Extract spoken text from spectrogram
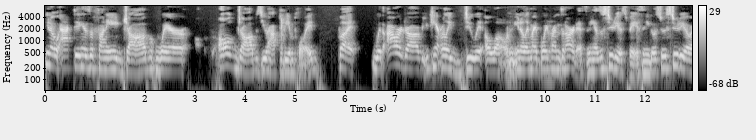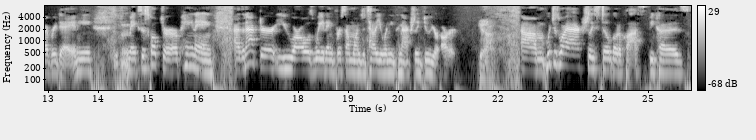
you know acting is a funny job where all jobs you have to be employed but with our job, you can't really do it alone. You know, like my boyfriend's an artist and he has a studio space and he goes to a studio every day and he makes a sculpture or painting. As an actor, you are always waiting for someone to tell you when you can actually do your art. Yeah. Um, which is why I actually still go to class because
